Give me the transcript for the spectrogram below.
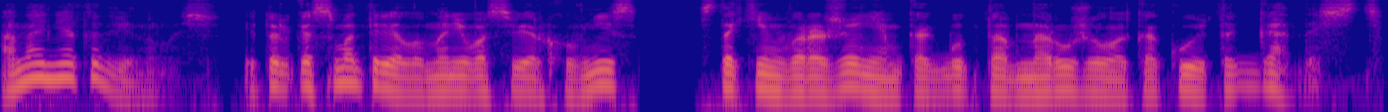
Она не отодвинулась и только смотрела на него сверху вниз с таким выражением, как будто обнаружила какую-то гадость,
